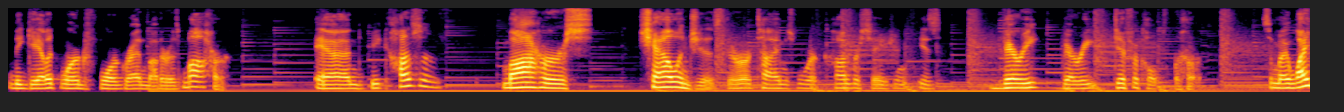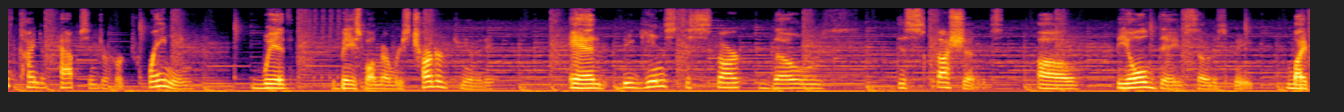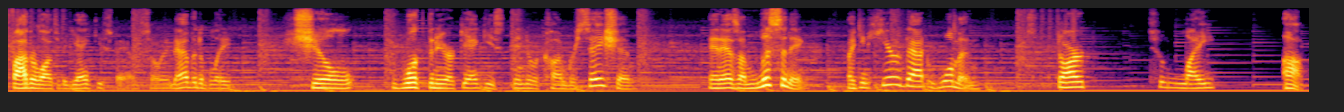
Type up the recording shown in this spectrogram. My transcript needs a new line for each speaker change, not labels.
the Gaelic word for grandmother is Maher. And because of Maher's challenges, there are times where conversation is very, very difficult for her. So my wife kind of taps into her training with the Baseball Memories Chartered community and begins to start those discussions of the old days, so to speak. My father in law is a Yankees fan, so inevitably she'll work the New York Yankees into a conversation. And as I'm listening, I can hear that woman start to light up.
